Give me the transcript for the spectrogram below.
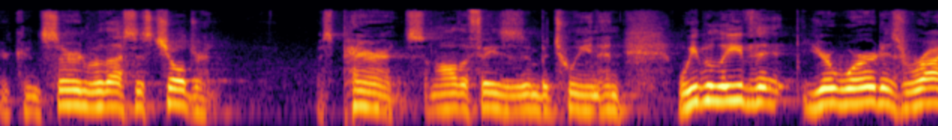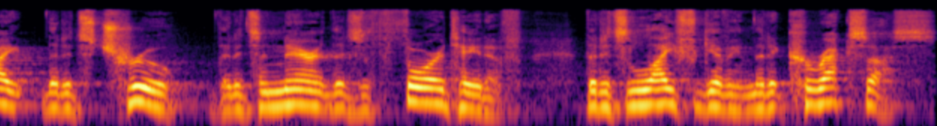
You're concerned with us as children, as parents, and all the phases in between. And we believe that your word is right, that it's true, that it's inerrant, that it's authoritative that it's life giving, that it corrects us,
